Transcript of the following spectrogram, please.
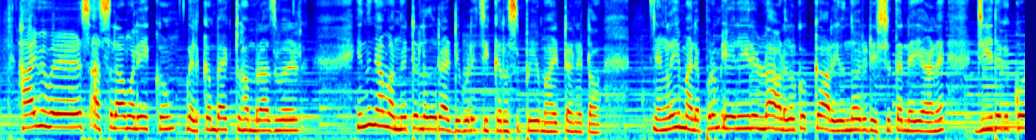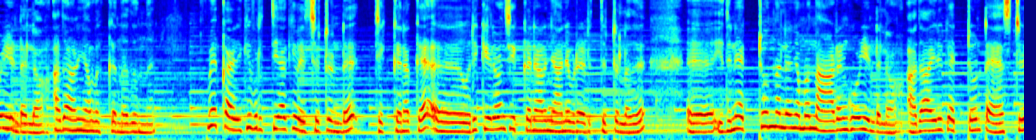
ഹായ് വിവേഴ്സ് അസ്സാം വലൈക്കും welcome back to Hamraz world ഇന്ന് ഞാൻ വന്നിട്ടുള്ളത് ഒരു അടിപൊളി ചിക്കൻ റെസിപ്പിയുമായിട്ടാണ് കേട്ടോ ഞങ്ങൾ ഈ മലപ്പുറം ഏരിയയിലുള്ള ആളുകൾക്കൊക്കെ അറിയുന്ന ഒരു ഡിഷ് തന്നെയാണ് ജീരകക്കോഴി ഉണ്ടല്ലോ. അതാണ് ഞാൻ വെക്കുന്നത് ഇന്ന്. ഇവ കഴുകി വൃത്തിയാക്കി വെച്ചിട്ടുണ്ട്. ചിക്കനൊക്കെ ഒരു കിലോ ചിക്കനാണ് ഞാനിവിടെ എടുത്തിട്ടുള്ളത്. ഇതിന് ഏറ്റവും നല്ല നമ്മൾ നാടൻ കോഴി ഉണ്ടല്ലോ അതായിരിക്കും ഏറ്റവും ടേസ്റ്റ്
